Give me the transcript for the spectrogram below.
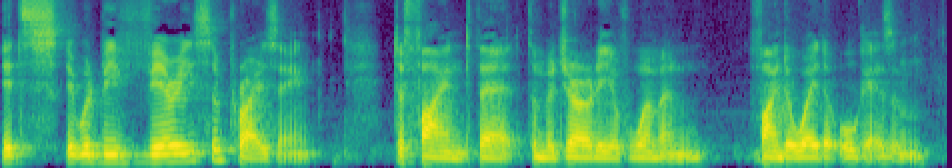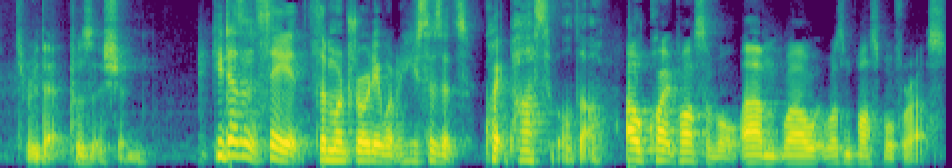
it's it would be very surprising to find that the majority of women find a way to orgasm through that position. He doesn't say it's the majority of women. He says it's quite possible, though. Oh, quite possible. Um, well, it wasn't possible for us.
